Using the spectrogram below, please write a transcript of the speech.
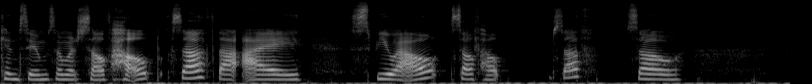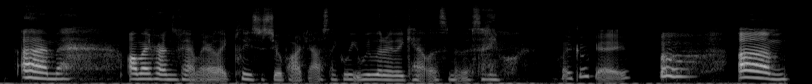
consume so much self-help stuff that I spew out self-help stuff. So um all my friends and family are like, please just do a podcast. Like we, we literally can't listen to this anymore. I'm like, okay. um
